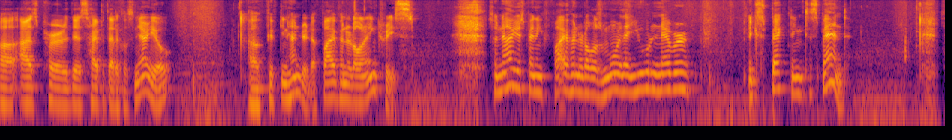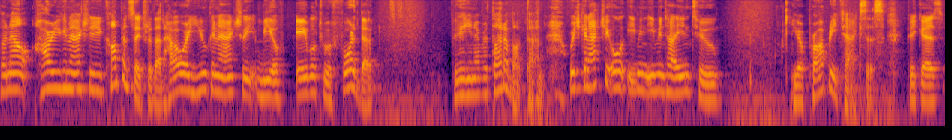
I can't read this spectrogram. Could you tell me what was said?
uh, as per this hypothetical scenario of fifteen hundred, a five hundred dollar increase. So now you're spending five hundred dollars more that you were never expecting to spend. So now, how are you going to actually compensate for that? How are you going to actually be able to afford that? Because you never thought about that, which can actually even even tie into your property taxes. Because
